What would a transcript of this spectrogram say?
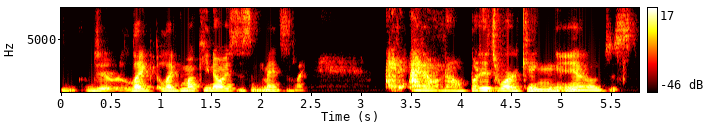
like like monkey noises? And Man's like I, I don't know but it's working you know just.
